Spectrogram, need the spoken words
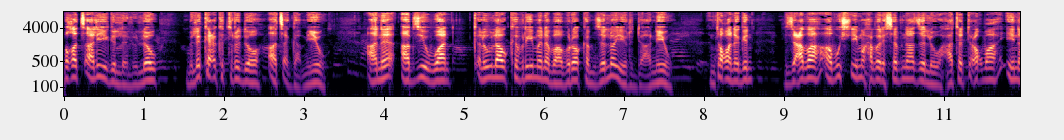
ብቐጻሊ ይግለሉ ኣለው ብልክዕ ክትርድኦ ኣጸጋሚ እዩ። ኣነ ኣብዚ እዋን ቅልውላው ክብሪ መነባብሮ ከም ዘሎ ይርድኣኒ እዩ እንተኾነ ግን ብዛዕባ ኣብ ውሽጢ ማሕበረሰብና ዘለዉ ሓተቲ ዕቑባ ኢና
